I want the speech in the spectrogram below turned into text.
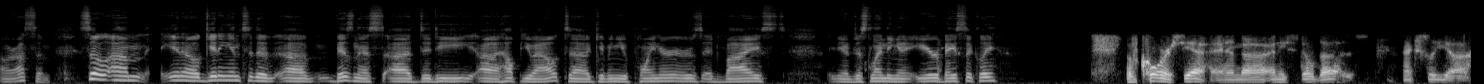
awesome. So, um, you know, getting into the uh, business, uh, did he uh, help you out, uh, giving you pointers, advice? you know, just lending an ear, basically. Of course, yeah, and uh, and he still does. Actually, uh,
